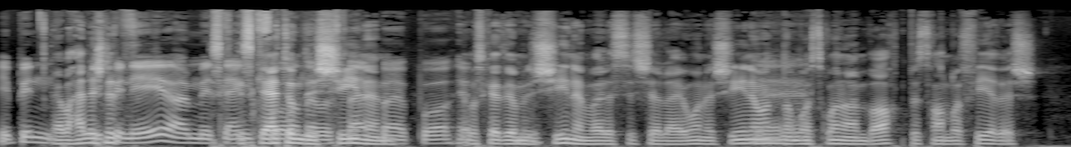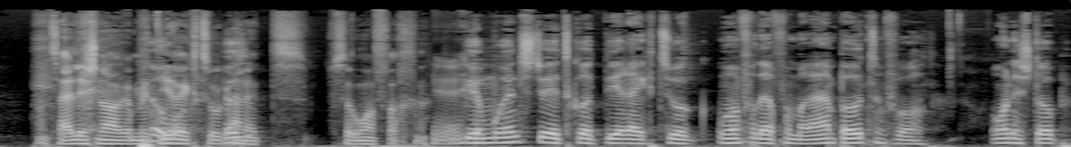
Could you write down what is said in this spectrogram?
Ich bin, Ja, aber halt ich ist bin eh mit es- dem es geht um die es Schienen. bei ein paar, Aber es geht ja um die Schienen, weil das ist ja gleich ohne Schiene und Ja, dann ja. musst du noch warten, bis der andere vier ist. Und das ist nachher mit Aber Direktzug auch nicht so einfach. Ja. Wie meinst du jetzt gerade direkt zu, einfach der vom Rhein Bozen fährt? Ohne Stopp.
